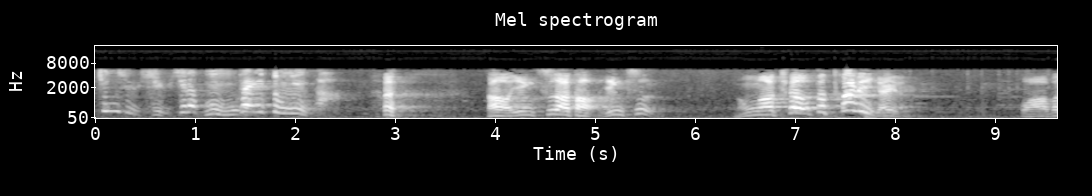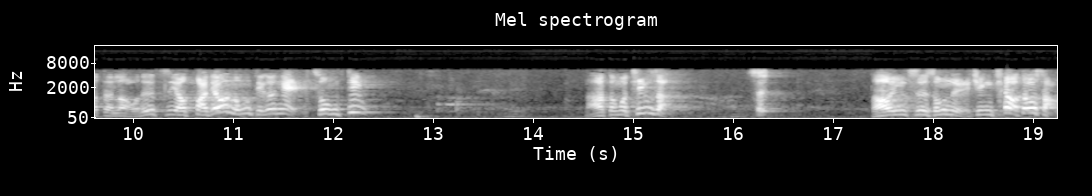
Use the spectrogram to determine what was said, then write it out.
竟然聚集了五万多人啊！哼，道英子啊，道英子，侬啊跳得太厉害了，怪不得老头子要拔掉侬这个眼中钉。那等我听着，是。道英子从南京跳到上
